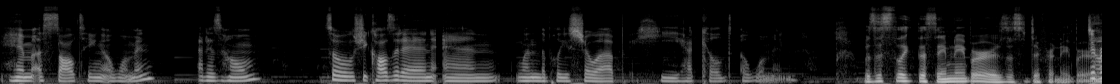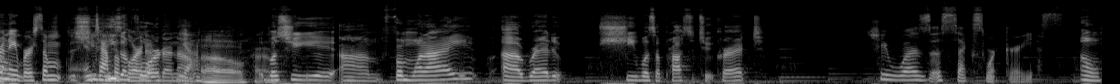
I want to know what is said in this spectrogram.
him assaulting a woman at his home. So she calls it in, and when the police show up, he had killed a woman. Was this like the same neighbor or is this a different neighbor? Different No. neighbor, some She- in Tampa, he's in Florida. Florida now. Yeah. Oh, okay. Was she, um, from what I uh, read, she was a prostitute, correct? She was a sex worker, yes. Oh,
